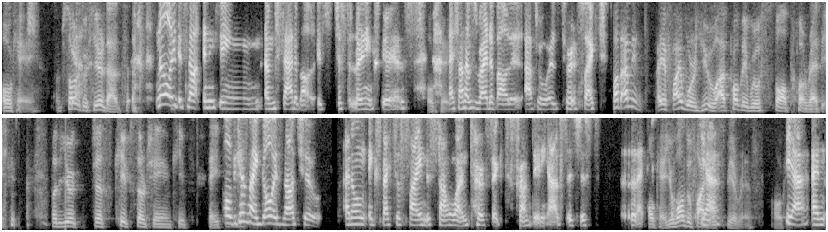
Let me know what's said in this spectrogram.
Okay. I'm sorry Yeah. to hear that. No, it- it's not anything I'm sad about. It's just a learning experience. okay. I sometimes write about it afterwards to reflect. But I mean, if I were you, I probably will stop already. but you just keep searching, and keep dating. Oh, because my goal is not to, I don't expect to find someone perfect from dating apps. It's just like, okay, you want to find Yeah. experience. Okay. yeah, and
